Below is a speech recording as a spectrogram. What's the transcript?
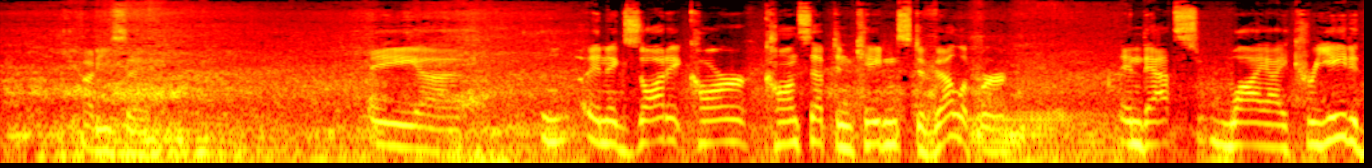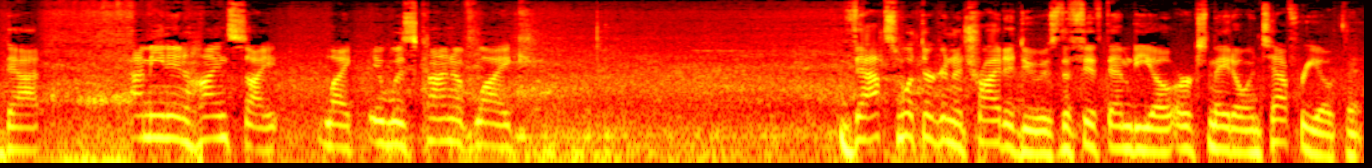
how do you say a uh, an exotic car concept and cadence developer and that's why I created that. I mean, in hindsight, like it was kind of like that's what they're going to try to do is the fifth MDO, Erxmedo, and Tefrio thing,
